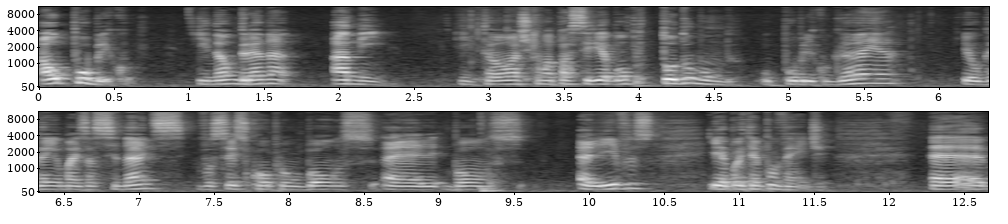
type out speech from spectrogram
ao público e não grana a mim. Então acho que é uma parceria bom para todo mundo. O público ganha, eu ganho mais assinantes, vocês compram bons, é, bons é, livros e a Boitempo vende. É,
